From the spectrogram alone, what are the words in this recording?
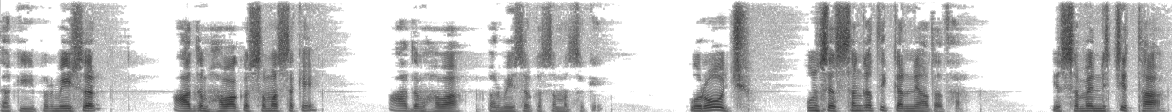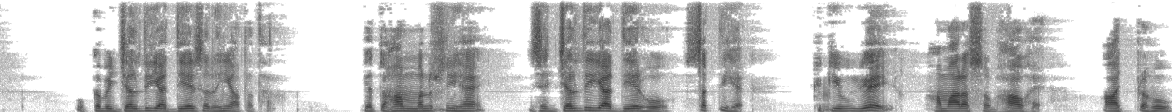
ताकि परमेश्वर आदम हवा को समझ सके, आदम हवा परमेश्वर को समझ सके। वो रोज उनसे संगति करने आता था। ये समय निश्चित था, वो कभी जल्दी या देर से नहीं आता था। यह तो हम मनुष्य हैं जिसे जल्दी या देर हो सकती है क्योंकि ये हमारा स्वभाव है। आज प्रभु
